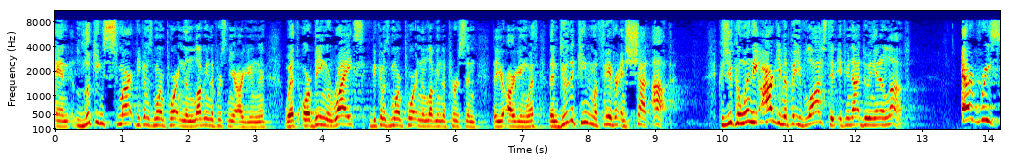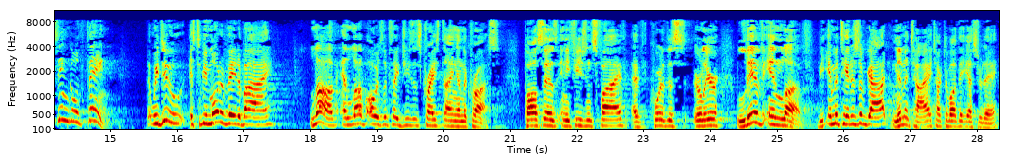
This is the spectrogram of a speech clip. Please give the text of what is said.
and looking smart becomes more important than loving the person you're arguing with, or being right becomes more important than loving the person that you're arguing with, then do the kingdom a favor and shut up. Because you can win the argument, but you've lost it if you're not doing it in love. Every single thing that we do is to be motivated by love, and love always looks like Jesus Christ dying on the cross. Paul says in Ephesians 5, I've quoted this earlier, live in love. Be imitators of God, mimitai, I talked about that yesterday.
